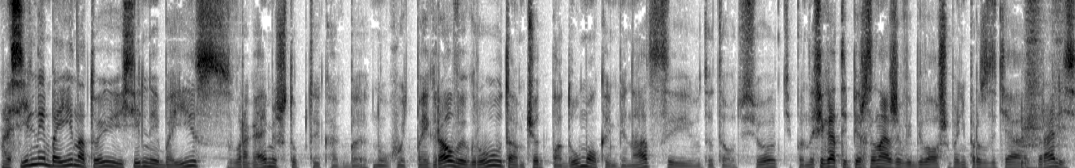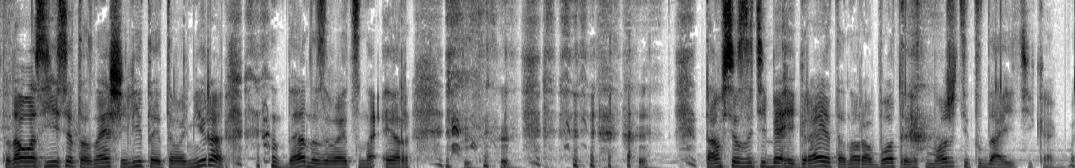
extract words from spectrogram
А сильные бои на то и сильные бои с врагами, чтобы ты как бы, ну, хоть поиграл в игру, там, что-то подумал, комбинации, вот это вот все. Типа, нафига ты персонажей выбивал, чтобы они просто за тебя дрались? Тогда у вас есть это, знаешь, элита этого мира, да, называется на R. Там все за тебя играет, оно работает. Можете туда идти, как бы.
